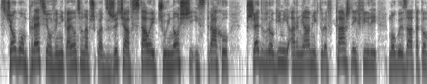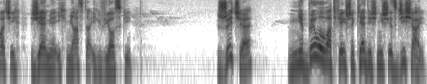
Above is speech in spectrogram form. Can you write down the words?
z ciągłą presją wynikającą na przykład z życia w stałej czujności i strachu przed wrogimi armiami, które w każdej chwili mogły zaatakować ich ziemię, ich miasta, ich wioski. Życie nie było łatwiejsze kiedyś niż jest dzisiaj.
